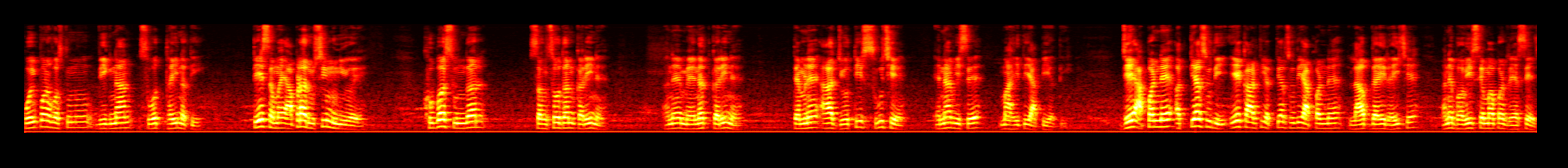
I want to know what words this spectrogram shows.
કોઈ પણ વસ્તુનું વિજ્ઞાન શોધ થઈ નથી. તે સમયે આપણા ઋષિ મુનિઓએ ખૂબ જ સુંદર સંશોધન કરીને અને મહેનત કરીને તેમણે આ જ્યોતિષ શું છે એના વિશે માહિતી આપી હતી. જે આપણને અત્યાર સુધી એ કાળથી અત્યાર સુધી આપણને લાભદાયી રહી છે અને ભવિષ્યમાં પણ રહેશે જ.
